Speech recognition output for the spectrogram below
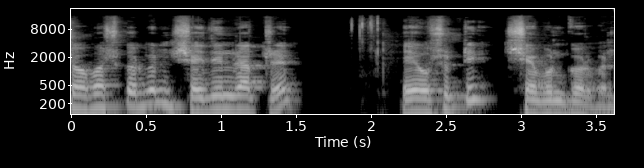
সহবাস করবেন সেই দিন রাত্রে এই ওষুধটি সেবন করবেন।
